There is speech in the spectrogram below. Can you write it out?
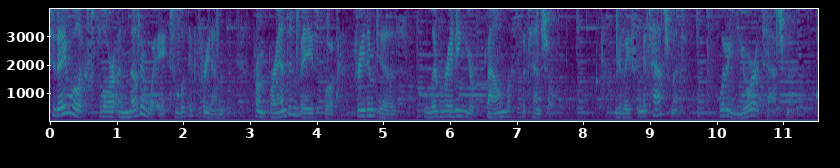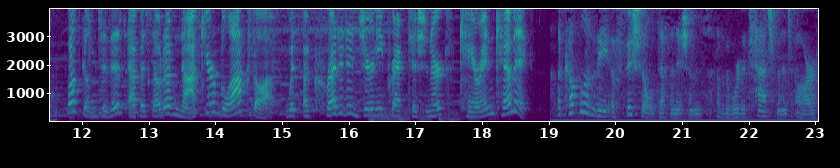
Today we'll explore another way to look at freedom from Brandon Bays' book, Freedom Is Liberating Your Boundless Potential. Releasing attachment. What are your attachments? Welcome to this episode of Knock Your Blocks Off with accredited journey practitioner Karen Kiemnec. A couple of the official definitions of the word attachment are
